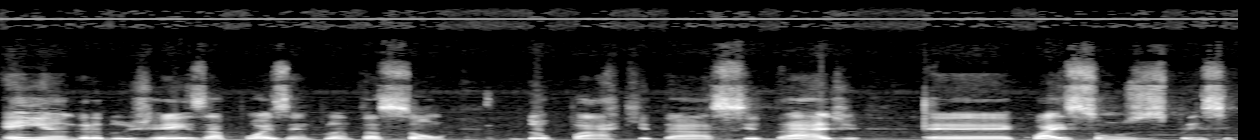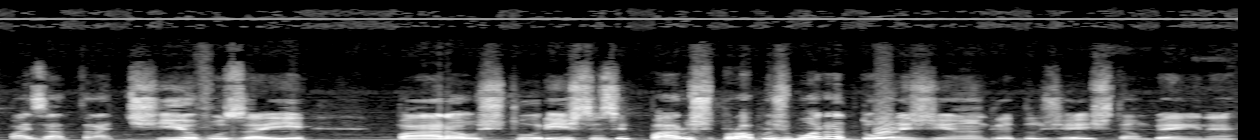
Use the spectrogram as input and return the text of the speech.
em Angra dos Reis após a implantação do Parque da Cidade? É, quais são os principais atrativos aí para os turistas e para os próprios moradores de Angra dos Reis também, né?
